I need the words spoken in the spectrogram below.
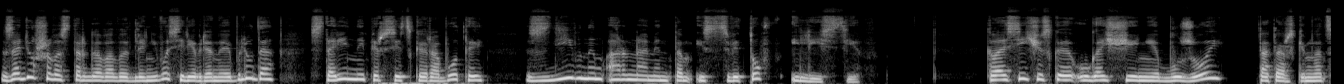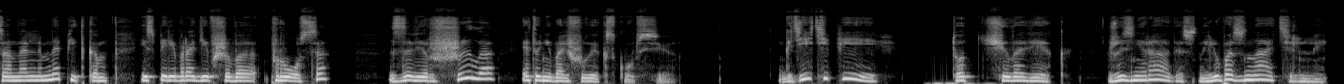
задешево сторговала для него серебряное блюдо старинной персидской работы с дивным орнаментом из цветов и листьев. Классическое угощение бузой татарским национальным напитком из перебродившего проса, завершила эту небольшую экскурсию. Где теперь тот человек, жизнерадостный, любознательный,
